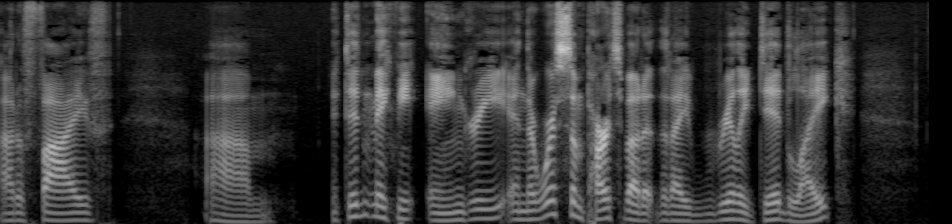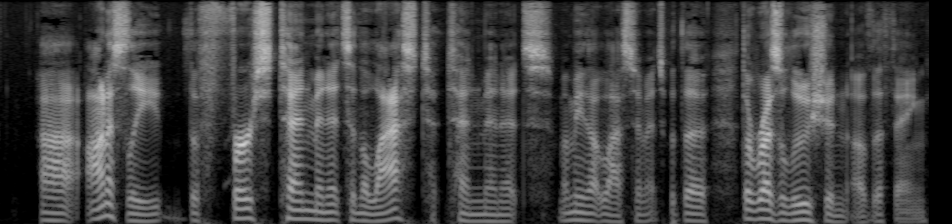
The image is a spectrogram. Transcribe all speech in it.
out of 5. Um it didn't make me angry and there were some parts about it that I really did like. Uh honestly, the first 10 minutes and the last 10 minutes, I mean not last 10 minutes, but the the resolution of the thing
